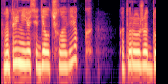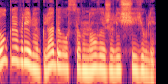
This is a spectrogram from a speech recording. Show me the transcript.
Внутри нее сидел человек, который уже долгое время вглядывался в новое жилище Юли.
